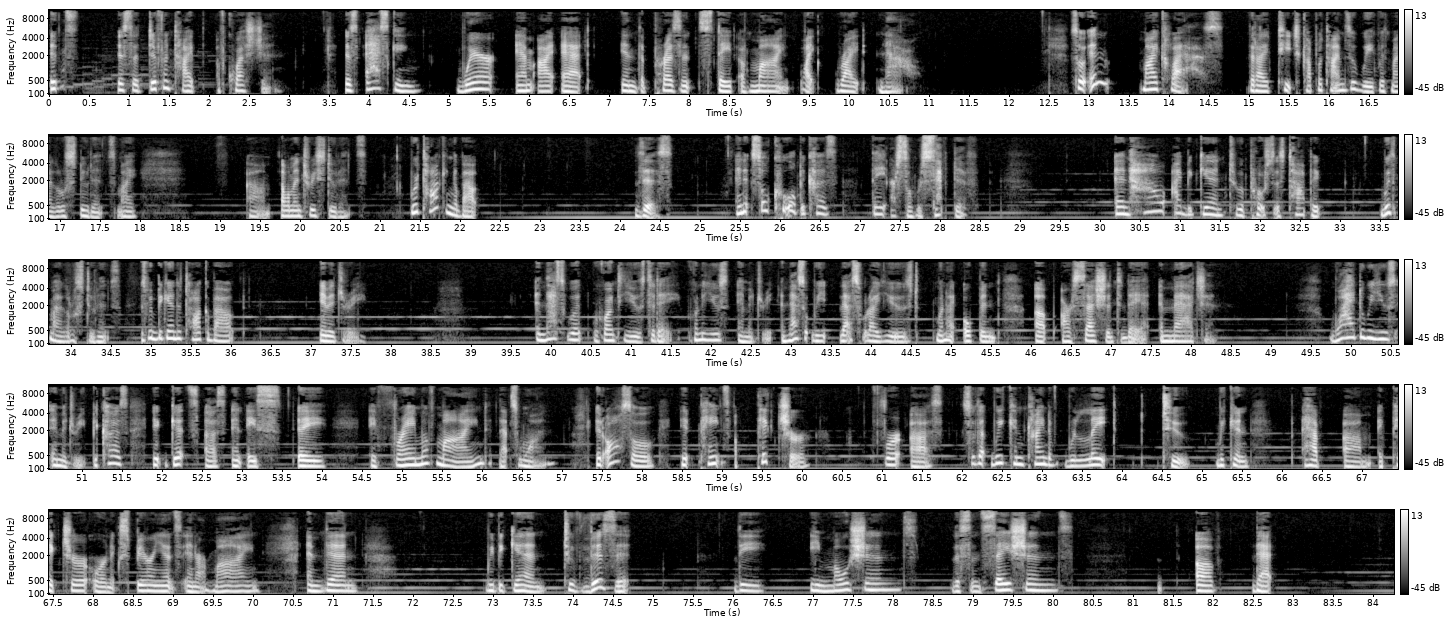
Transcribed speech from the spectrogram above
It's, it's a different type of question. It's asking where am I at in the present state of mind, like right now? So, in my class, that I teach a couple of times a week with my little students, my um, elementary students. We're talking about this. And it's so cool because they are so receptive. And how I begin to approach this topic with my little students is we begin to talk about imagery. And that's what we're going to use today. We're going to use imagery. And that's what we that's what I used when I opened up our session today. Imagine. Why do we use imagery? Because it gets us in a a a frame of mind, that's one. It also it paints a picture for us so that we can kind of relate to. We can have um, a picture or an experience in our mind, and then we begin to visit the emotions, the sensations of that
